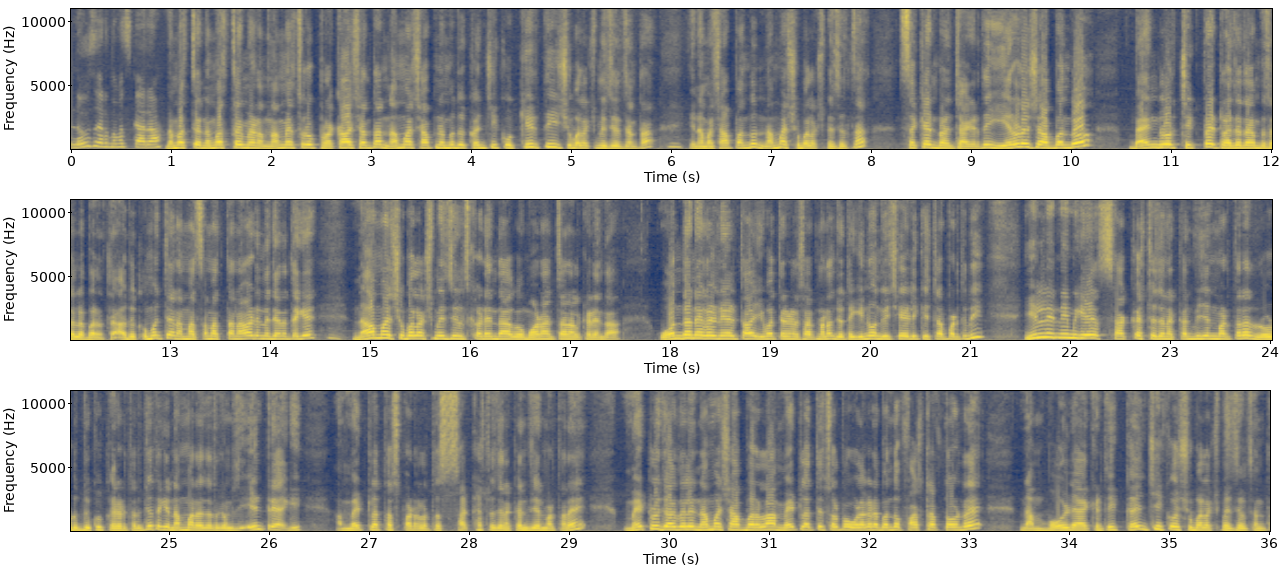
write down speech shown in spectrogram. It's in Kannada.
ಹಲೋ ಸರ್ ನಮಸ್ಕಾರ. ನಮಸ್ತೆ ನಮಸ್ತೆ ಮೇಡಮ್ ನಮ್ಮ ಹೆಸರು ಪ್ರಕಾಶ್ ಅಂತ. ನಮ್ಮ ಶಾಪ್ ನಮ್ಮದು ಕಂಚಿಕೋ ಕೀರ್ತಿ ಶುಭಲಕ್ಷ್ಮಿ ಸಿಲ್ಸ್ ಅಂತ. ಈ ನಮ್ಮ ಶಾಪ್ ಬಂದು ನಮ್ಮ ಶುಭಲಕ್ಷ್ಮಿ ಸಿಲ್ಸ್ನ ಸೆಕೆಂಡ್ ಬ್ರಾಂಚ್ ಆಗಿರುತ್ತೆ. ಎರಡು ಶಾಪ್ ಬಂದು ಬ್ಯಾಂಗ್ಳೂರ್ ಚಿಕ್ಕಪೇಟ್ ರಜಾ ಕಂಪಸಲ್ಲೇ ಬರುತ್ತೆ. ಅದಕ್ಕೂ ಮುಂಚೆ ನಮ್ಮ ಸಮಸ್ತ ನಾಡಿನ ಜನತೆಗೆ ನಮ್ಮ ಶುಭಲಕ್ಷ್ಮಿ ಸಿಲ್ಸ್ ಕಡೆಯಿಂದ ಹಾಗೂ ಮೋಡನ್ ಚಾನಲ್ ಕಡೆಯಿಂದ ವಂದನೆಗಳನ್ನ ಹೇಳ್ತಾ ಇವತ್ತೆರಡನೇ ಸ್ಟಾರ್ಟ್ ಮಾಡೋಣ. ಜೊತೆಗೆ ಇನ್ನೊಂದು ವಿಷಯ ಹೇಳಿಕ್ಕೆ ಇಷ್ಟಪಡ್ತೀವಿ ಇಲ್ಲಿ ನಿಮಗೆ ಸಾಕಷ್ಟು ಜನ ಕನ್ಫ್ಯೂಷನ್ ಮಾಡ್ತಾರೆ ರೋಡ್ದಕ್ಕೂ ಕರೆಡ್ತಾರೆ ಜೊತೆಗೆ ನಮ್ಮ ಗಮನಿಸಿ ಎಂಟ್ರಿ ಆಗಿ ಆ ಮೆಟ್ಲತ್ತ ಸ್ಪಾಡಲತ್ತ ಸಾಕಷ್ಟು ಜನ ಕನ್ಫ್ಯೂಷನ್ ಮಾಡ್ತಾರೆ. ಮೆಟ್ಲು ಜಾಗದಲ್ಲಿ ನಮ್ಮ ಶಾಪ್ ಬರಲ್ಲ. ಮೆಟ್ಲತ್ತಿ ಸ್ವಲ್ಪ ಒಳಗಡೆ ಬಂದು ಫಸ್ಟ್ ಹಾಫ್ ತೊಗೊಂಡ್ರೆ ನಮ್ಮ ಬೋರ್ಡ್ ಹಾಕಿರ್ತೀವಿ. ಕಂಚಿಕೋ ಶುಭಲಕ್ಷ್ಮಿ ಸಿಲ್ಸ್ ಅಂತ.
